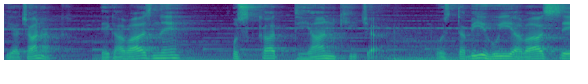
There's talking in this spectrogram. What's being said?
कि अचानक एक आवाज़ ने उसका ध्यान खींचा। उस दबी हुई आवाज़ से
